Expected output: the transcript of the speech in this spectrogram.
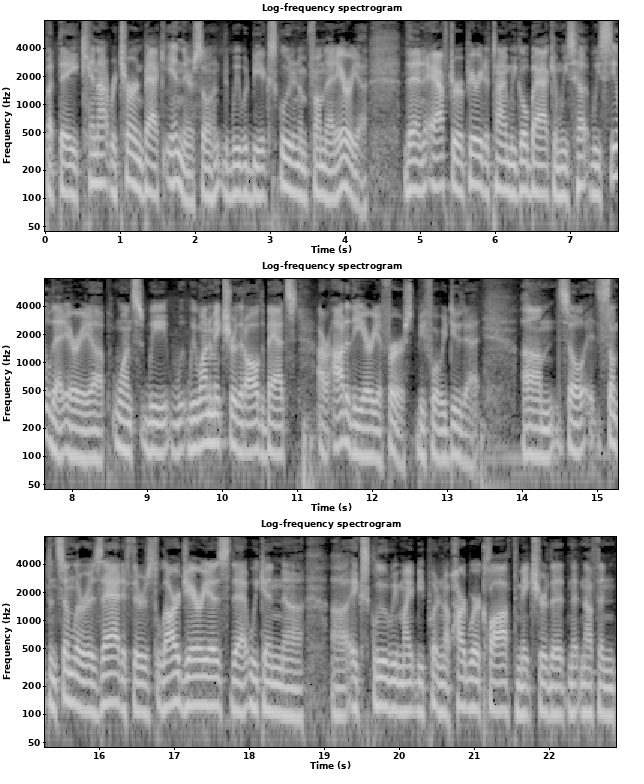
but they cannot return back in there. So we would be excluding them from that area. Then after a period of time, we go back and we we seal that area up. Once we we, we want to make sure that all the bats are out of the area first before we do that. Um, so it's something similar is that if there's large areas that we can uh, uh, exclude, we might be putting up hardware cloth to make sure that, that nothing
